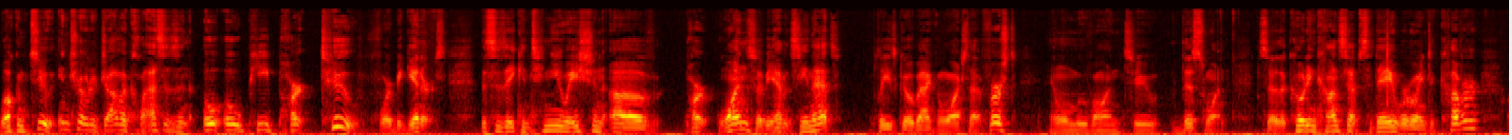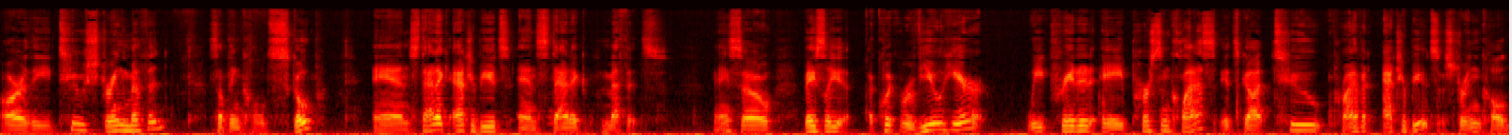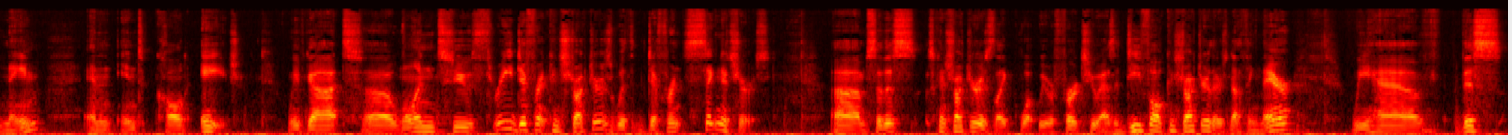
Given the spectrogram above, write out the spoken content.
Welcome to Intro to Java Classes and OOP Part 2 for beginners. This is a continuation of Part 1, so if you haven't seen that, please go back and watch that first, and we'll move on to this one. So the coding concepts today we're going to cover are the toString method, something called scope, and static attributes and static methods. Okay, so basically a quick review here we created a person class. It's got two private attributes, a string called name and an int called age. We've got uh, one, two, three different constructors with different signatures. Um, so this constructor is like what we refer to as a default constructor. There's nothing there. We have this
